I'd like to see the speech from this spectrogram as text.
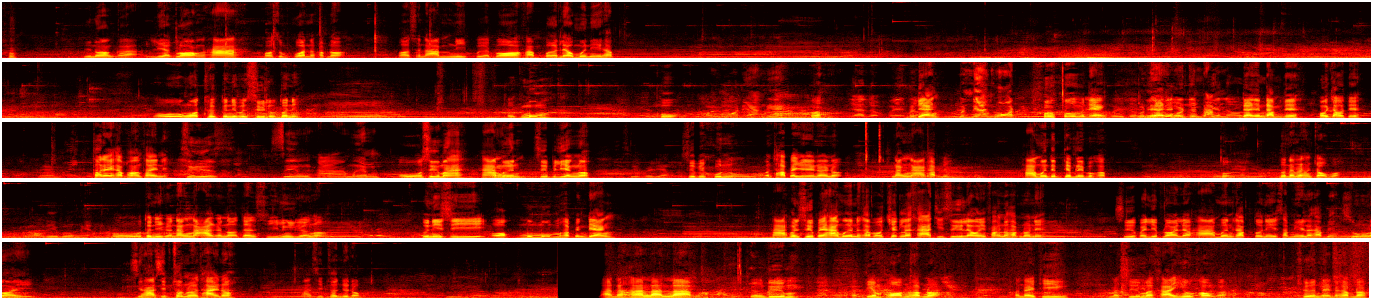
พี่น้องก็เรียกร้องหาพอสมควรนะครับเนาะว่าสนามนี่เปิดบ่ครับ เปิดแล้วมือนี้ครับโอ้งดถึกตัวนี้เพิ่นซื้อแล้วตัวนี้ถึกมุ่ม ผูกโอ้ยงวดแดงดิฮะแดง มันแดงโพดโอ้โหมันแดงมันแดงโพดจนดำ แดงจนดำเตะของเจ้าเตะเท่าไหรครับห้องไทยนี่ ซื้อซื้อหาเมื่อนโอ้ซื้อมาหาหมื่นซื้อไปเลี้ยงเนาะ ซื้อไปเรียงซื้อไปขุนโอ้มันทับได้อยู่ได้น้อยเนาะหนังหนาครับนี่หาหมื่นเต็มๆเลยบ่ครับ ตัวตัวนั้นเป็นของเจ้าบ่ นี่บ่แม่นโอ้ตัวนี้ก็หนังหนากันเนาะแต่สีเหลืองๆเนาะ ตัวนี้สีออกมุมๆครับแดงๆ หาเพิ่นซื้อไปหาหมื่นครับเอาเช็คราคาที่ซื้อแล้วให้ฟังเนาะครับเนาะนี่ซื้อไปเรียบร้อยแล้วหาหมื่นครับตัวนี้ซ้ำนี่แหละครับนี่สูงร้อยสี่หาสิบชนหัวไทยเนาะหาสิบชนอยู่ดอกร้านอาหารร้านลาบเครื่องดื่มก็เตรียมพร้อมนะครับเนาะท่านใดที่มาซื้อมาขายหิวเขาวก็เชิญได้นะครับเนาะ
